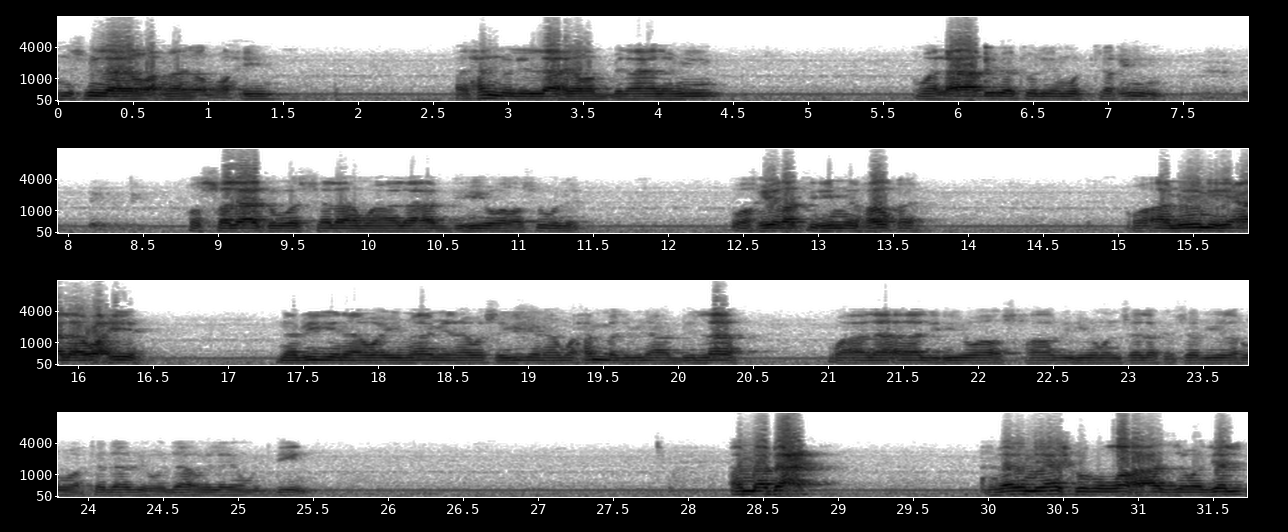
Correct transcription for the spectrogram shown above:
بسم الله الرحمن الرحيم. الحمد لله رب العالمين والعاقبة للمتقين. والصلاة والسلام على عبده ورسوله وخيرته من خلقه وأمينه على وحيه نبينا وإمامنا وسيدنا محمد بن عبد الله وعلى آله وأصحابه ومن سلك سبيله واهتدى بهداه إلى يوم الدين. أما بعد فإني أشكر الله عز وجل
